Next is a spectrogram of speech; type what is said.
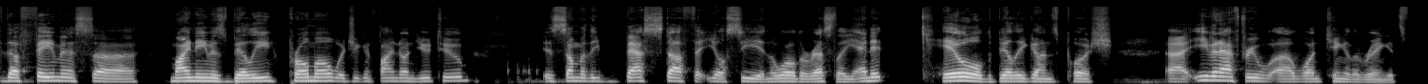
the famous uh, "My name is Billy" promo, which you can find on YouTube, is some of the best stuff that you'll see in the world of wrestling, and it killed Billy Gunn's push. Uh, even after he uh, won King of the Ring, it's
